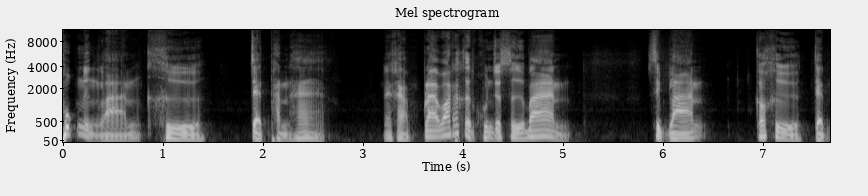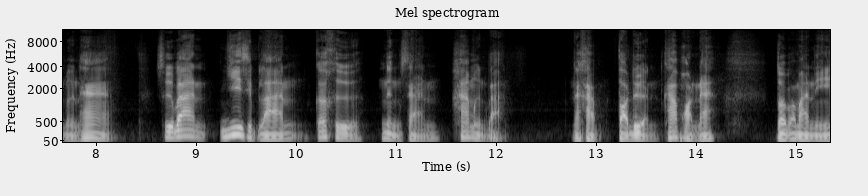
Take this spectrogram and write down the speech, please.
ทุก 1 ล้านคือ 7,500นะครับ แปลว่าถ้าเกิดคุณจะซื้อบ้านสิบล้านก็คือเจ็ดหมื่นห้าซื้อบ้านยี่สิบล้านก็คือหนึ่งแสนห้าหมื่นบาทนะครับต่อเดือนค่าผ่อนนะ โดยประมาณนี้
